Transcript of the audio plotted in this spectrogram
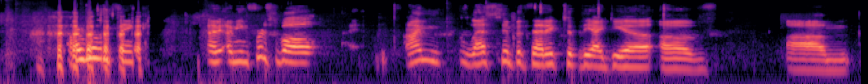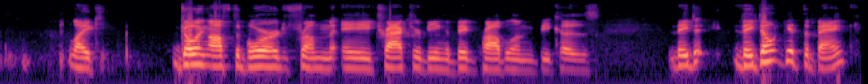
I really think. I, I mean, first of all, I'm less sympathetic to the idea of, um, like, going off the board from a tractor being a big problem because they d- they don't get the bank,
